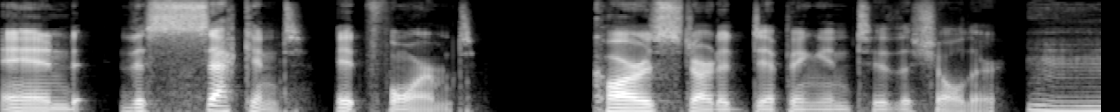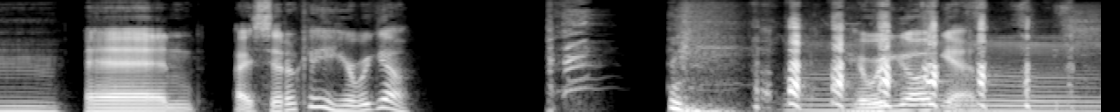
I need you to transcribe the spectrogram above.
And the second it formed, cars started dipping into the shoulder. Mm. And I said, okay, here we go. Here we go again.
